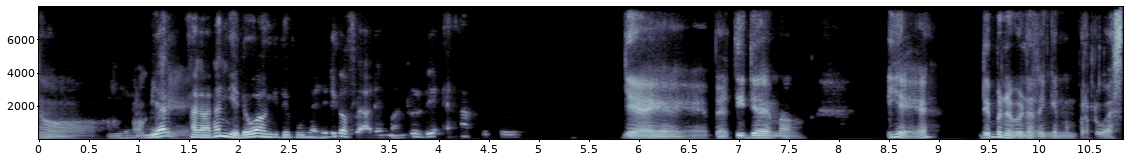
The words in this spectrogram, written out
Oh, iya. okay. biar seakan-akan dia doang gitu punya. Jadi kalau ada yang bandel dia enak gitu. Ya, yeah, ya, yeah, ya. Yeah. Berarti dia emang, iya ya, dia benar-benar ingin memperluas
